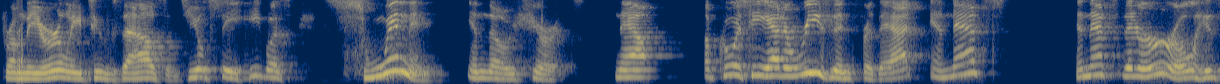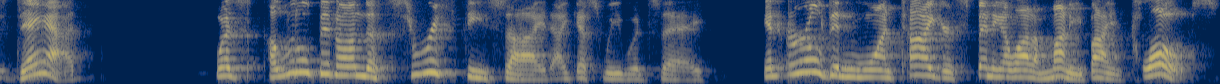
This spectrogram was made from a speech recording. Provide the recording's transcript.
from the early 2000s, you'll see he was swimming in those shirts. Now, of course, he had a reason for that, and that's and that's that Earl, his dad, was a little bit on the thrifty side, I guess we would say. And Earl didn't want Tiger spending a lot of money buying clothes.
